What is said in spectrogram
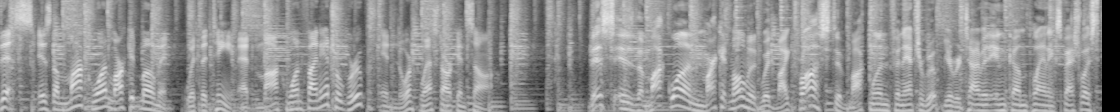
This is the Mach 1 Market Moment with the team at Mach 1 Financial Group in Northwest Arkansas. This is the Mach 1 Market Moment with Mike Frost of Mach 1 Financial Group, your retirement income planning specialist,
